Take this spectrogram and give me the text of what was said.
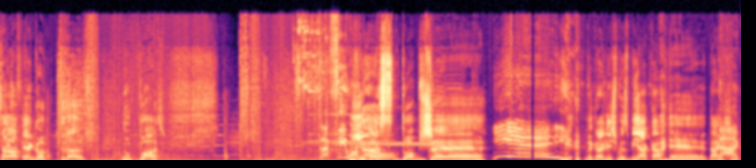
Trafię go, traf. No patrz. Trafiłam Jest! go! Dobrze! Jej! Wygraliśmy z bijaka. Hehe, Najsi. Tak.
